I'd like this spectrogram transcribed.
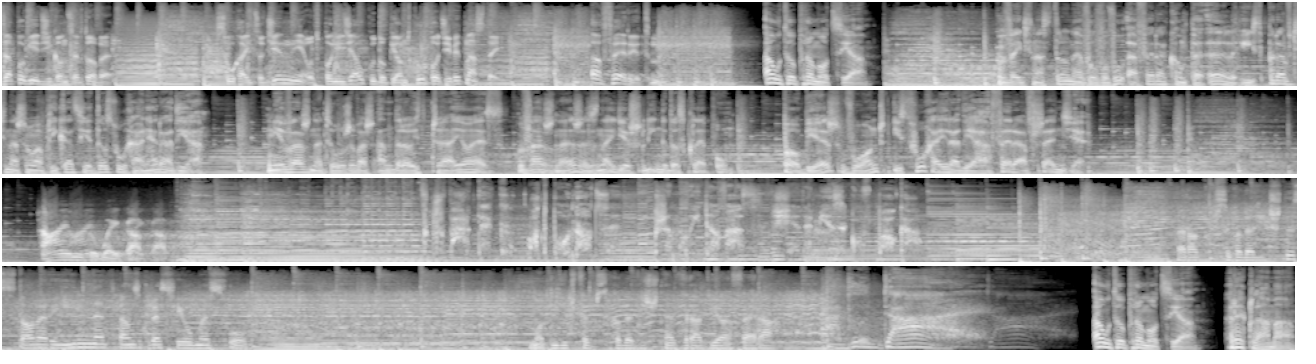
Zapowiedzi koncertowe. Słuchaj codziennie od poniedziałku do piątku po 19. Aferytm. Autopromocja. Wejdź na stronę www.afera.com.pl i sprawdź naszą aplikację do słuchania radia. Nieważne, czy używasz Android czy iOS, ważne, że znajdziesz link do sklepu. Pobierz, włącz i słuchaj radia Afera wszędzie. Time to wake up. Północy przemówi do Was siedem języków Boga. Rok psychodeliczny, stoner i inne transgresje umysłu. Modlitwy psychodeliczne w Radio Afera. Autopromocja. Reklama.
